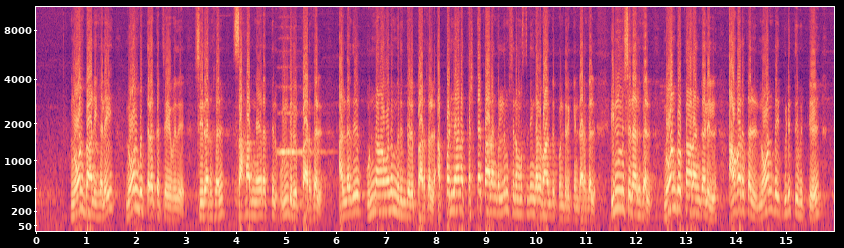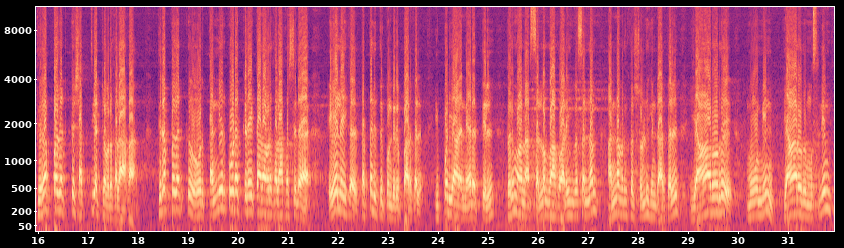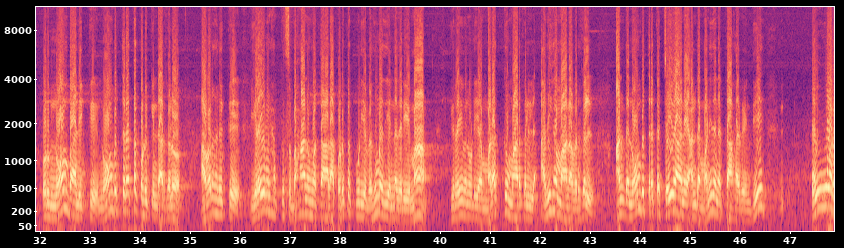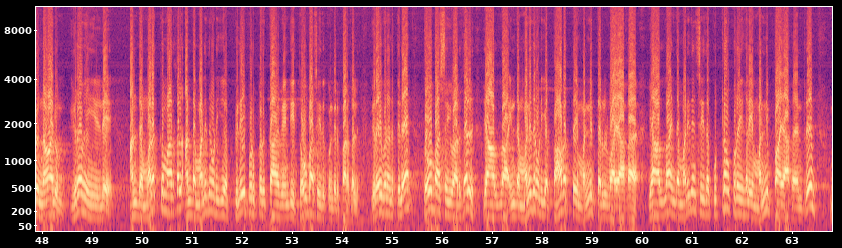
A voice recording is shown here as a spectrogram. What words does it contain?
நோன்பாளிகளை நோன்பு திறக்க செய்வது. சிலர்கள் சகர் நேரத்தில் உண்டிருப்பார்கள். அல்லது உண்ணாமலும் இருந்திருப்பார்கள். அப்படியான கஷ்ட காலங்களிலும் சில முஸ்லிம்கள் வாழ்ந்து கொண்டிருக்கின்றார்கள். இன்னும் சிலர்கள் நோன்பு காலங்களில் அவர்கள் நோன்பை பிடித்துவிட்டு திறப்பதற்கு சக்தியற்றவர்களாக திறப்பதற்கு ஒரு தண்ணீர் கூட கிடைக்காதவர்களாக சில ஏழைகள் தத்தளித்துக் கொண்டிருப்பார்கள். இப்படியான நேரத்தில் பெருமானார் ஸல்லல்லாஹு அலைஹி செல்லம் அன்னவர்கள் சொல்லுகின்றார்கள் யாரொரு மூமின் யாரொரு முஸ்லிம் ஒரு நோம்பாளிக்கு நோன்பு திறக்க கொடுக்கின்றார்களோ அவர்களுக்கு இறைவன் ஹக்கு சுபஹானுஹு கொடுக்கக்கூடிய வெகுமதி என்ன தெரியுமா? இறைவனுடைய மலக்குமார்களில் அதிகமானவர்கள் அந்த நோன்பு திறக்க செய்தானே அந்த மனிதனுக்காக வேண்டி ஒவ்வொரு நாளும் இரவையிலே அந்த மலக்குமார்கள் அந்த மனிதனுடைய பிழை பொறுப்பதற்காக வேண்டி தௌபா செய்து கொண்டிருப்பார்கள். இறைவனிடத்திலே தௌபா செய்வார்கள். யா அல்லா இந்த மனிதனுடைய பாவத்தை மன்னித்தருள்வாயாக. யா அல்லா இந்த மனிதன் செய்த குற்றம் குறைகளை மன்னிப்பாயாக என்று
